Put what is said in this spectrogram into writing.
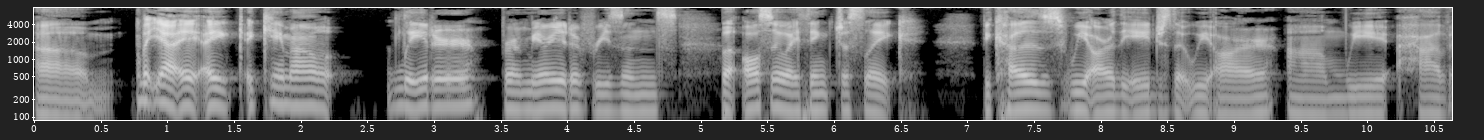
Um, but yeah, I, I, I came out later for a myriad of reasons, but also I think just like because we are the age that we are, um, we have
